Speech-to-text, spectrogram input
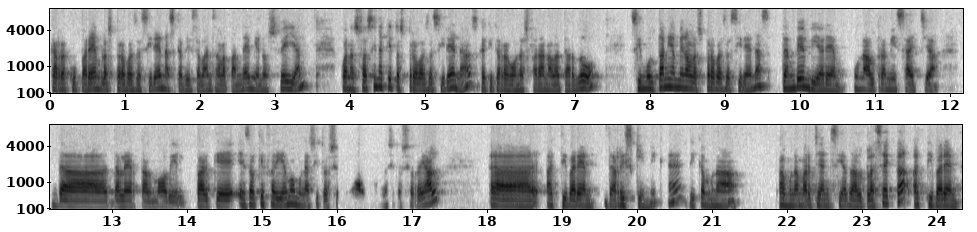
que recuperem les proves de sirenes que des d'abans de la pandèmia no es feien. Quan es facin aquestes proves de sirenes, que aquí a Tarragona es faran a la tardor, simultàniament a les proves de sirenes també enviarem un altre missatge d'alerta al mòbil, perquè és el que faríem en una situació real. En una situació real eh, activarem de risc químic, eh? dic amb una, amb una emergència del pla secta, activarem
